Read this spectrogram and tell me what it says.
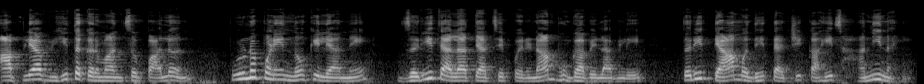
आपल्या विहित कर्मांचं पालन पूर्णपणे न केल्याने जरी त्याला त्याचे परिणाम भोगावे लागले तरी त्यामध्ये त्याची काहीच हानी नाही.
